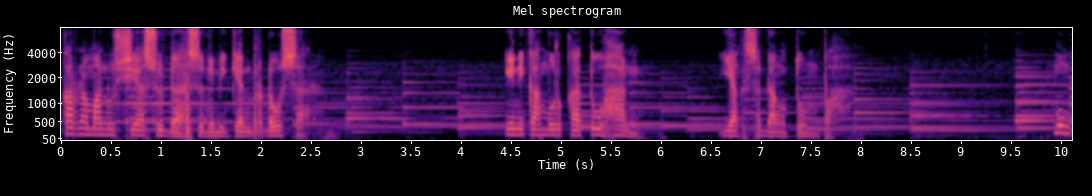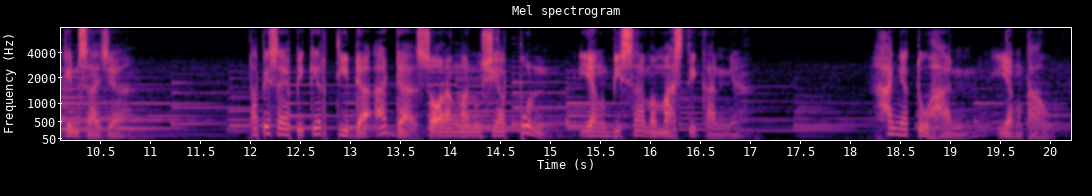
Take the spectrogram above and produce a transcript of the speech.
karena manusia sudah sedemikian berdosa? Inikah murka Tuhan yang sedang tumpah?" Mungkin saja, tapi saya pikir tidak ada seorang manusia pun yang bisa memastikannya. Hanya Tuhan yang tahu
